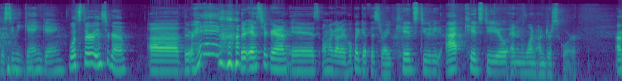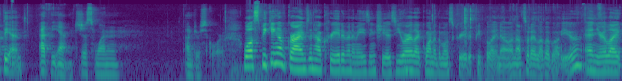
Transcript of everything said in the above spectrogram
the Cine Gang Gang. What's their Instagram? Uh, their their Instagram is oh my god, I hope I get this right. Kid Studio at Kid Studio and one underscore At the end. at the end, just one underscore. Well, speaking of Grimes and how creative and amazing she is, you are like one of the most creative people I know, and that's what I love about you. And you're like,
